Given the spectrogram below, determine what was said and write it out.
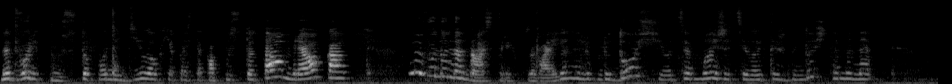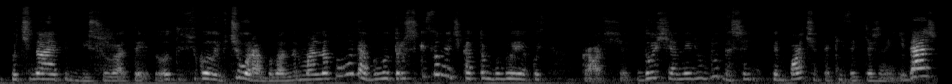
на дворі пусто, понеділок, якась така пустота, мряка. Ну, і воно на настрій впливає. Я не люблю дощ, і оце майже цілий тиждень дощ, це мене починає підбішувати. От коли вчора була нормальна погода, було трошки сонечка, то було якось краще. Дощ я не люблю, де тим паче такий затяжний. Ідеш,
